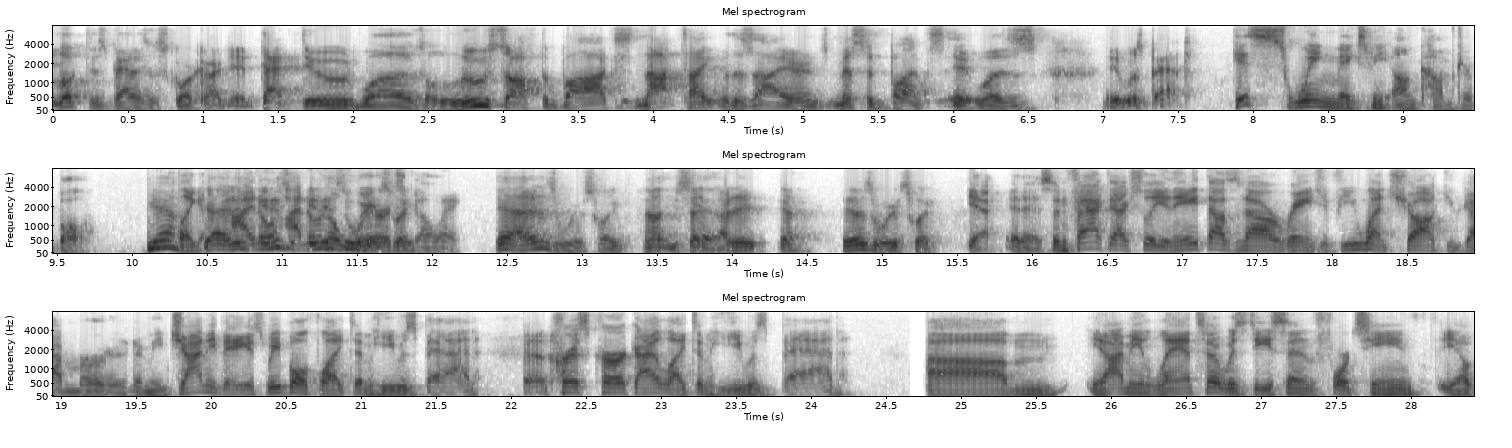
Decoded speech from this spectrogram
looked as bad as the scorecard did. That dude was loose off the box, not tight with his irons, missing putts. It was, it was bad. His swing makes me uncomfortable. Yeah, Like yeah, it is- I don't, it is- I don't know where it's swing. going. Yeah, it is a weird swing. Now you say it, I didn't. Yeah, it is a weird swing. Yeah, it is. In fact, actually, in the eight thousand hour range, if you went chalk, you got murdered. I mean, Johnny Vegas, we both liked him. He was bad. Bad. Chris Kirk, I liked him. He was bad. Um, you know, I mean, Lanto was decent, 14th. You know,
